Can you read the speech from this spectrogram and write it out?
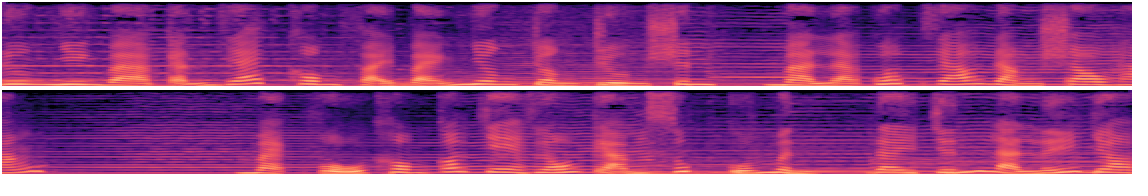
Đương nhiên bà cảnh giác không phải bản nhân Trần Trường Sinh Mà là quốc giáo đằng sau hắn. Mạc Vũ không có che giấu cảm xúc của mình Đây chính là lý do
